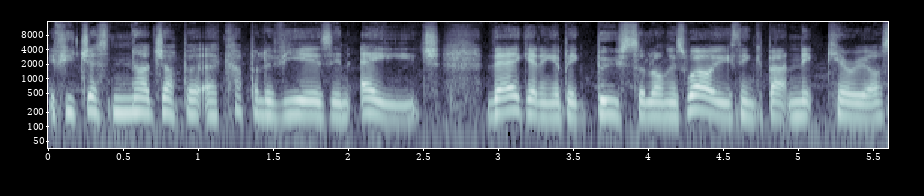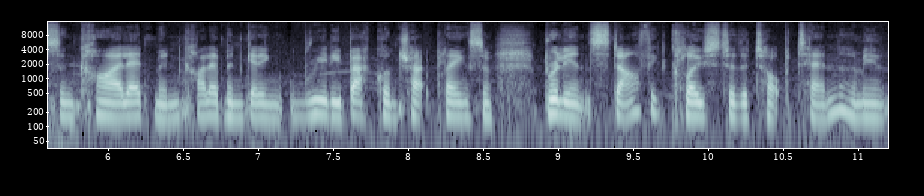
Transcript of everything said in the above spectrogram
if you just nudge up a, a, couple of years in age, they're getting a big boost along as well. You think about Nick Kyrgios and Kyle Edmund. Kyle Edmund getting really back on track, playing some brilliant stuff, close to the top 10. I mean,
